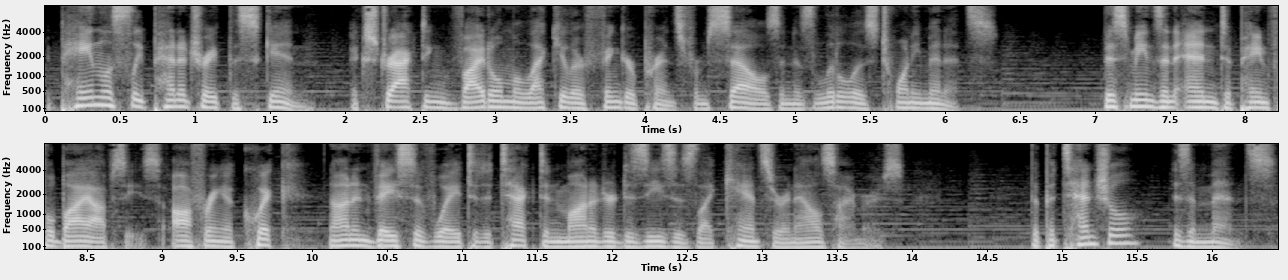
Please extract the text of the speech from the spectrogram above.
They painlessly penetrate the skin, extracting vital molecular fingerprints from cells in as little as 20 minutes. This means an end to painful biopsies, offering a quick, non-invasive way to detect and monitor diseases like cancer and Alzheimer's. The potential is immense.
